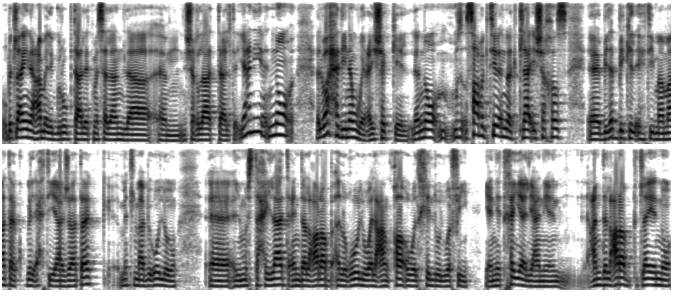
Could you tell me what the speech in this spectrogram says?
وبتلاقيني عامل group ثالث مثلا لشغلات ثالثه يعني إنه الواحد ينوع يشكل. لأنه صعب كتير إنك تلاقي شخص آه، بيلبي كل اهتماماتك وكل احتياجاتك. مثل ما بيقولوا آه، المستحيلات عند العرب الغول والعنقاء والخل والوفي. يعني تخيل يعني عند العرب بتلاقي إنه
